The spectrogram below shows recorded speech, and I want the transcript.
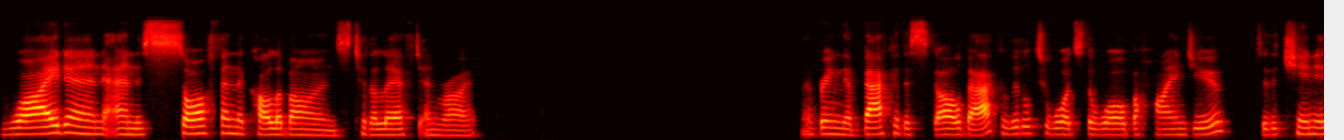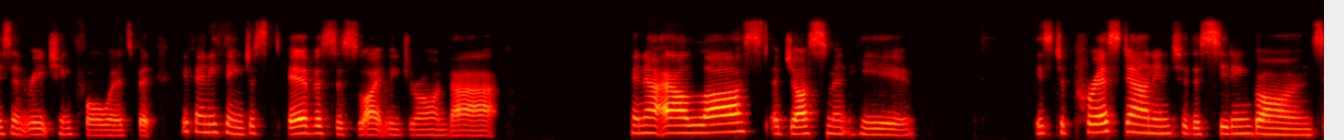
Widen and soften the collarbones to the left and right. Bring the back of the skull back a little towards the wall behind you. So the chin isn't reaching forwards, but if anything, just ever so slightly drawn back. Okay, now our last adjustment here is to press down into the sitting bones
